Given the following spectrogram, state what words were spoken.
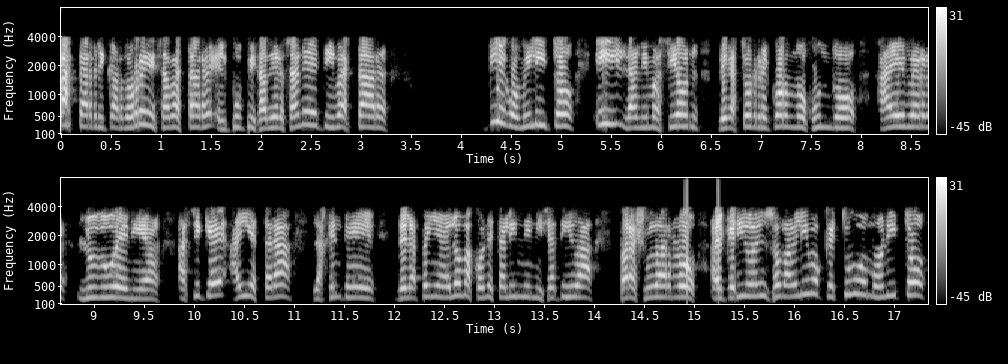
Va a estar Ricardo Reza, va a estar el Pupi Javier Zanetti, va a estar Diego Milito y la animación de Gastón Recorno junto a Ever Ludueña. Así que ahí estará la gente de la Peña de Lomas con esta linda iniciativa para ayudarlo al querido Enzo Baglivo que tuvo monito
